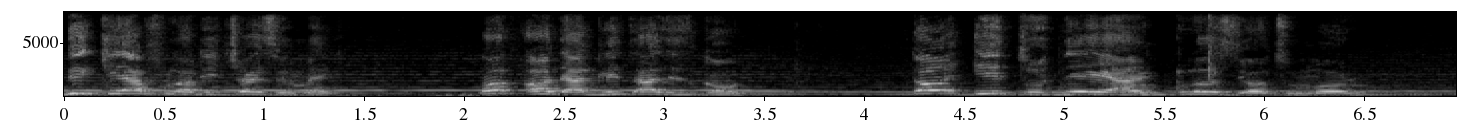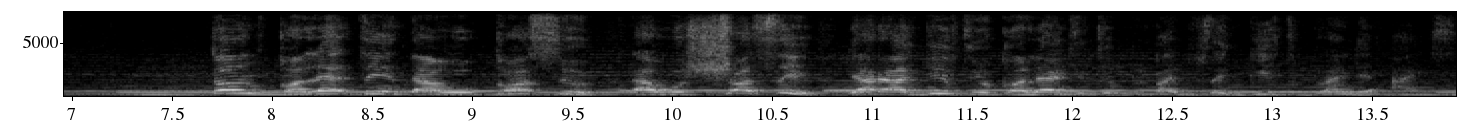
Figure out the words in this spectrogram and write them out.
Be careful of the choice you make. Not all that glitters is gold. Don't eat today and close your tomorrow. Don't collect things that will cause you, that will show. See, there are gifts you collect. It will say gift blind the eyes.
